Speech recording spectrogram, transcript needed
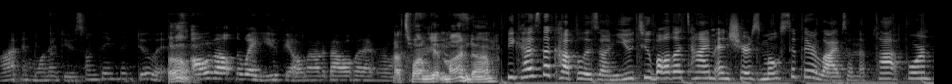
not and want to do something, then do it. Oh. It's all about the way you feel, not about what everyone That's why I'm getting mine done. Because the couple is on YouTube all the time and shares most of their lives on the platform,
